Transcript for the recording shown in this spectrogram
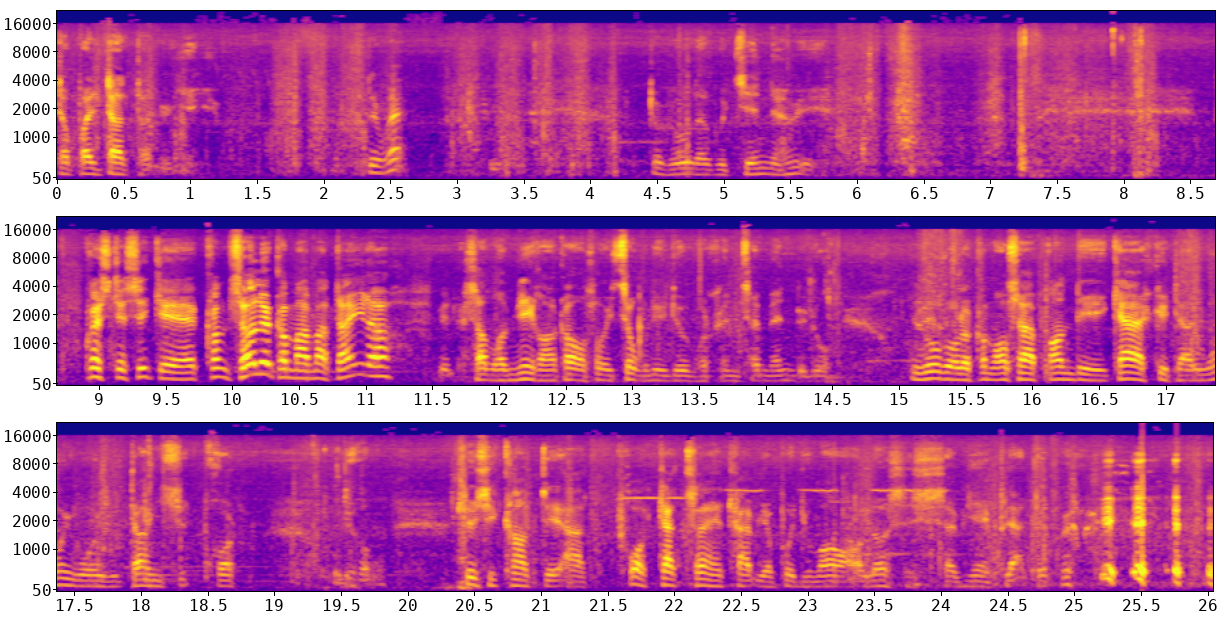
T'as pas le temps de t'ennuyer. C'est vrai? Toujours la routine, oui. Qu'est-ce que c'est que, comme ça, comme un matin, là, ça va venir encore, ça va être ça pour les deux prochaines semaines. Puis là, nous autres, on a commencé à prendre des caches qui étaient loin, ils vont être ici de proche. Tu sais, c'est quand t'es à 3, 4, 5 trappes, il n'y a pas d'humour, là, ça vient plate un peu.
